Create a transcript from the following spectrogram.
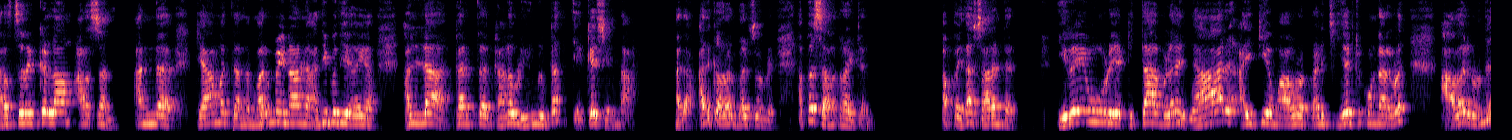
அரசருக்கெல்லாம் அரசன். அந்த கியாமத்து அந்த மறுமை நாள் அதிபதியாக அல்லாஹ் கர்த்தர் கடவுள் இருந்துட்டா எக்கே சேர்ந்தான் அதான். அதுக்கு அவரால் பதில் சொல்ல முடியாது. அப்ப சரண்டர் ஆயிட்டார். அப்ப இதான் சரண்டர் இறைவனுடைய கித்தாபுல யாரு ஐக்கியமாக படிச்சு ஏற்றுக்கொண்டார்களோ அவர்கள் வந்து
